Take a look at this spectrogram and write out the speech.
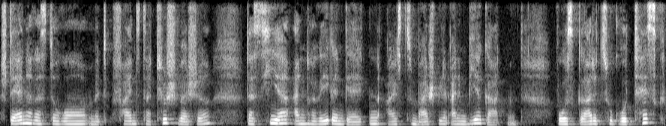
Sternerestaurant mit feinster Tischwäsche, dass hier andere Regeln gelten als zum Beispiel in einem Biergarten wo es geradezu grotesk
